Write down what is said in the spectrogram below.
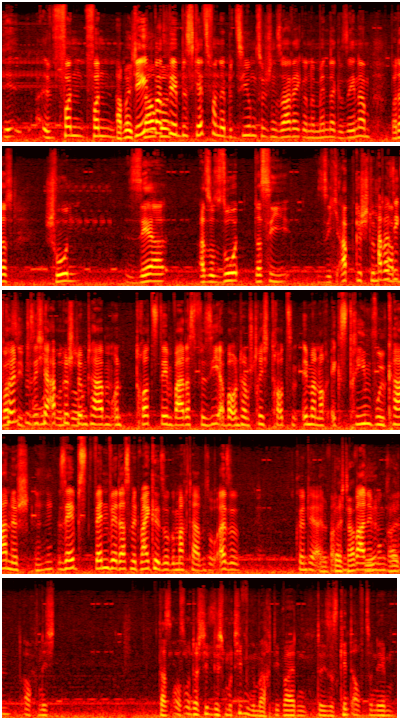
äh, von, von dem, glaube- was wir bis jetzt von der Beziehung zwischen Sarek und Amanda gesehen haben, war das schon sehr, also so, dass sie sich abgestimmt aber haben, sie was könnten sie sich ja und abgestimmt haben und trotzdem war das für sie aber unterm Strich trotzdem immer noch extrem vulkanisch. Mhm. Selbst wenn wir das mit Michael so gemacht haben. So. Also könnte ja Ja, einfach vielleicht eine Wahrnehmung die halt sein. auch nicht das aus unterschiedlichen Motiven gemacht, die beiden, dieses Kind aufzunehmen.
